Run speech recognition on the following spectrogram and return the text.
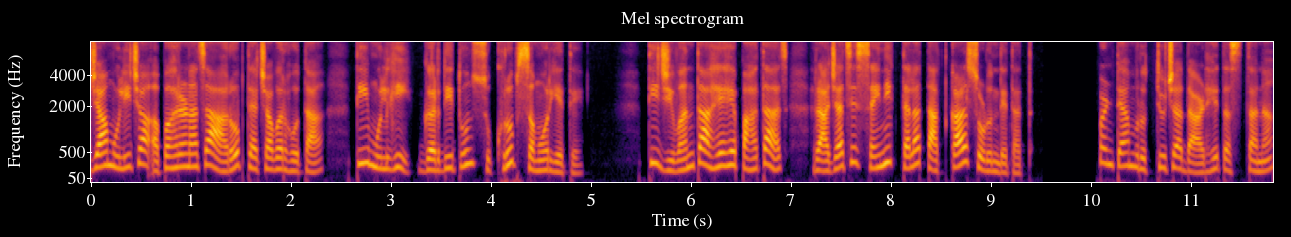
ज्या मुलीच्या अपहरणाचा आरोप त्याच्यावर होता ती मुलगी गर्दीतून सुखरूप समोर येते. ती जिवंत आहे हे पाहताच राजाचे सैनिक त्याला तात्काळ सोडून देतात. पण त्या मृत्यूच्या दाढेत असताना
